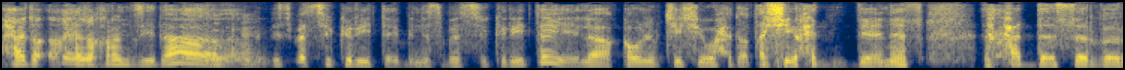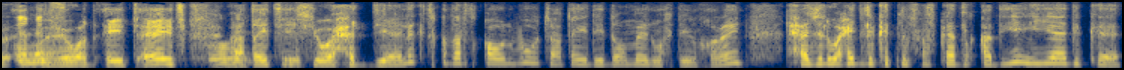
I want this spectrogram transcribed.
حاجة حاجة أخرى نزيدها بالنسبة لل sécurité بالنسبة لل sécurité إلا قولبتي شي واحد عطى شي واحد DNS حد serveur عوض 88 عطيتي شي واحد ديالك تقدر تقولبو وتعطيه des domaines وحدين أخرين. الحاجة الوحيدة اللي كتنفع في هذه القضية هي هذيك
